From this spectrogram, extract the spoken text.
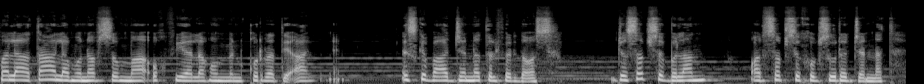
फला इसके बाद जन्नतुल फिरदौस, जो सबसे बुलंद और सबसे खूबसूरत जन्नत है।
